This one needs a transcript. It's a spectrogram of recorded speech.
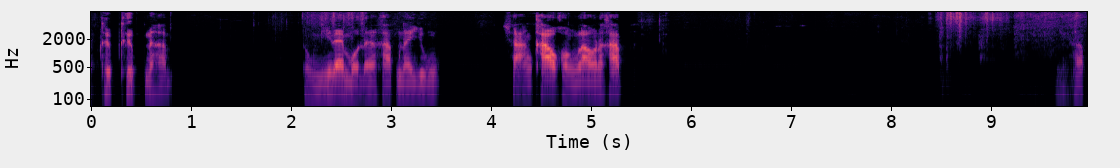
บๆทึบๆนะครับ ตรงนี้ได้หมดเลยนะครับ ในยุ้งฉางข้าวของเรานะครับนี่ครับ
